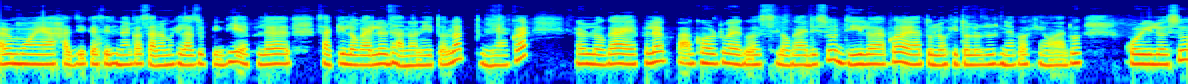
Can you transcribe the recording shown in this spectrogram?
আৰু মই এয়া সাজি কাচি ধুনীয়াকৈ চাদৰ মেখেলাযোৰ পিন্ধি এইফালে চাকি লগাই দিলোঁ ধাননিৰ তলত ধুনীয়াকৈ। আৰু লগাই এইফালে পাকঘৰটো এগছ লগাই দিছোঁ দি লৈ আকৌ এয়া তুলসী তলতো ধুনীয়াকৈ সেৱাটো কৰি লৈছোঁ।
